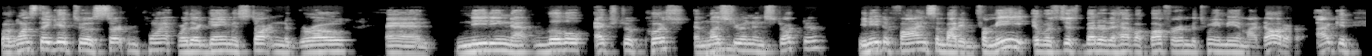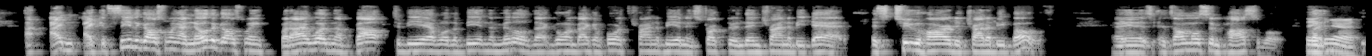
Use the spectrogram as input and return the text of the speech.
But once they get to a certain point where their game is starting to grow and needing that little extra push, unless mm-hmm. you're an instructor, you need to find somebody. For me, it was just better to have a buffer in between me and my daughter. I could I, I, I could see the golf swing. I know the golf swing, but I wasn't about to be able to be in the middle of that, going back and forth, trying to be an instructor and then trying to be dad. It's too hard to try to be both. I mean, it's it's almost impossible. Hey, but, Darren,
